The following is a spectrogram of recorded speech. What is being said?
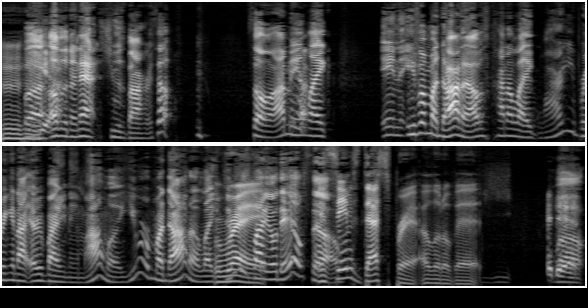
Mhm. But Yeah. other than that, she was by herself. So I mean, Yeah. like, and even Madonna, I was kind of like, why are you bringing out everybody named Mama? You were Madonna, like, Right. by your damn it seems desperate a little bit. It well,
